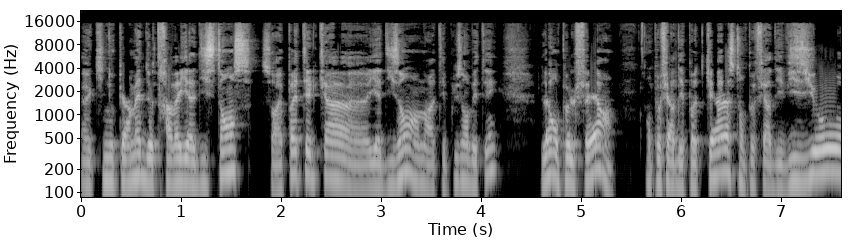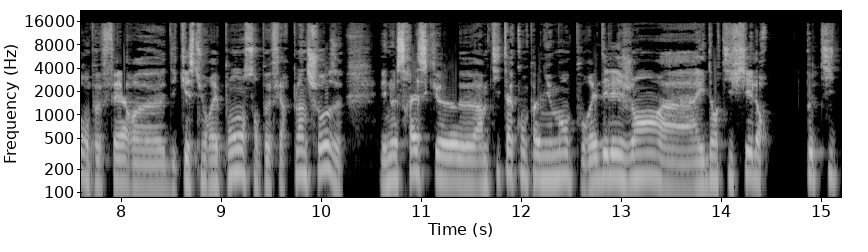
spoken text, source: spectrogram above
euh, qui nous permettent de travailler à distance. Ça aurait pas été le cas euh, il y a dix ans, hein, on aurait été plus embêté. Là, on peut le faire. On peut faire des podcasts, on peut faire des visios, on peut faire euh, des questions-réponses, on peut faire plein de choses. Et ne serait-ce qu'un petit accompagnement pour aider les gens à, identifier leurs petites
